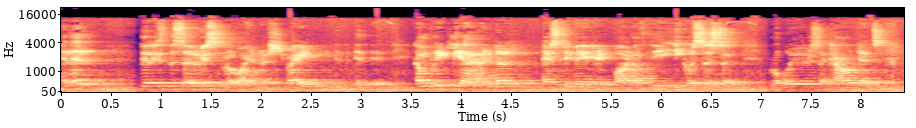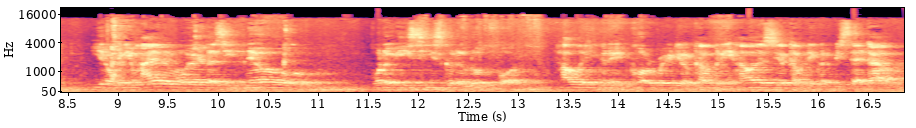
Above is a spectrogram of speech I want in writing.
And then there is the service providers, right? Completely underestimated part of the ecosystem. Lawyers, accountants. You know, when you hire a lawyer, does he know what a VC is going to look for? How are you going to incorporate your company? How is your company going to be set up?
